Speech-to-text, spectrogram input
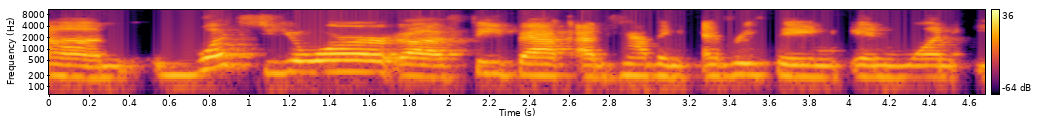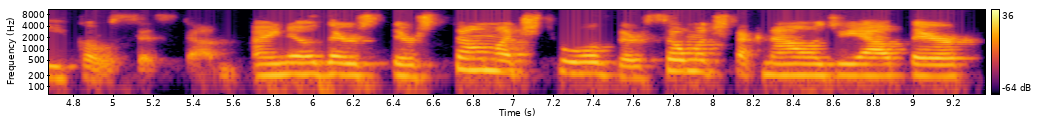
um, what's your uh, feedback on having everything in one ecosystem i know there's there's so much tools there's so much technology out there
